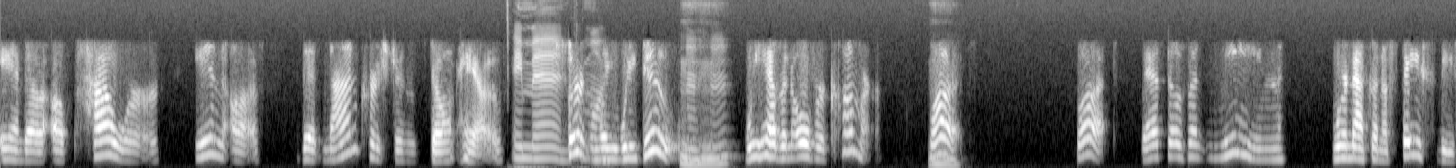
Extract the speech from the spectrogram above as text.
and a, a power in us that non Christians don't have. Amen. Certainly we do. Mm-hmm. We have an overcomer. But, but that doesn't mean we're not going to face these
